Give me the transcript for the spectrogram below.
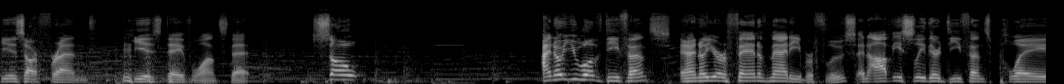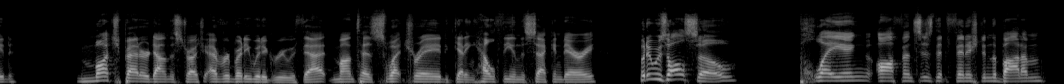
He is our friend. He is Dave Wannstedt. So I know you love defense, and I know you're a fan of Matt Eberflus, and obviously their defense played much better down the stretch. Everybody would agree with that. Montez Sweat trade, getting healthy in the secondary, but it was also playing offenses that finished in the bottom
